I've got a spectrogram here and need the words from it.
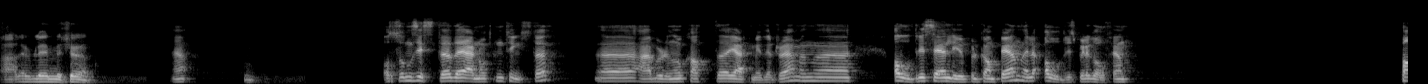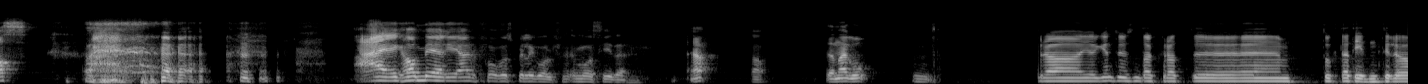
Ja, det blir med sjøen. Ja. Også den siste, det er nok den tyngste. Eh, her burde nok hatt eh, hjelpemidler, tror jeg. Men eh, aldri se en Liverpool-kamp igjen, eller aldri spille golf igjen. Pass. Nei, jeg har mer igjen for å spille golf. Jeg må si det. Ja. ja. Den er god. Mm. Bra, Jørgen. Tusen takk for at du tok deg tiden til å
